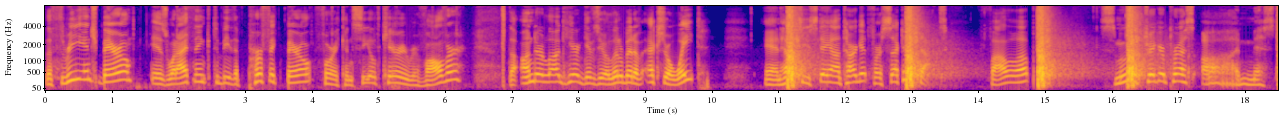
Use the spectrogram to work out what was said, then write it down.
The three inch barrel is what I think to be the perfect barrel for a concealed carry revolver. The underlug here gives you a little bit of extra weight and helps you stay on target for second shots. Follow up, smooth trigger press. Oh, I missed.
